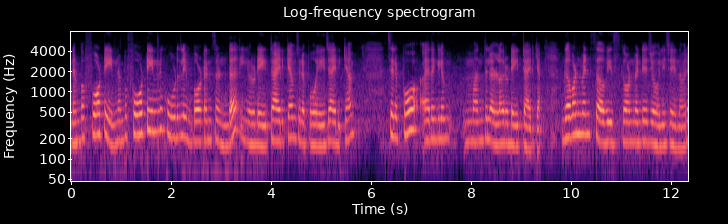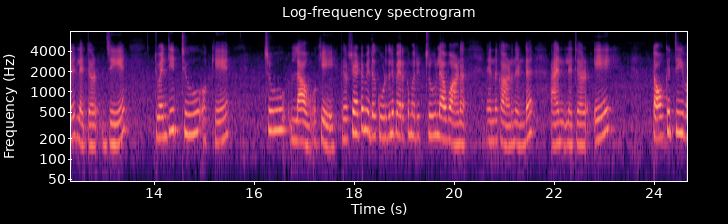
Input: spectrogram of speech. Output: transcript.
number fourteen number ഫോർട്ടീനിന് കൂടുതൽ ഇമ്പോർട്ടൻസ് ഉണ്ട്. ഈ ഒരു ഡേറ്റ് ആയിരിക്കാം. ചിലപ്പോൾ ഏജ് ആയിരിക്കാം. ചിലപ്പോൾ ഏതെങ്കിലും മന്തിലുള്ള ഒരു ഡേറ്റ് ആയിരിക്കാം. ഗവൺമെന്റ് സർവീസ് ഗവൺമെന്റ് ജോലി ചെയ്യുന്നവർ letter J twenty two okay true love okay തീർച്ചയായിട്ടും ഇത് കൂടുതൽ പേർക്കും ഒരു ട്രൂ ലവ് ആണ് എന്ന് കാണുന്നുണ്ട്. ആൻഡ് ലെറ്റർ എ ടോക്കറ്റീവ്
